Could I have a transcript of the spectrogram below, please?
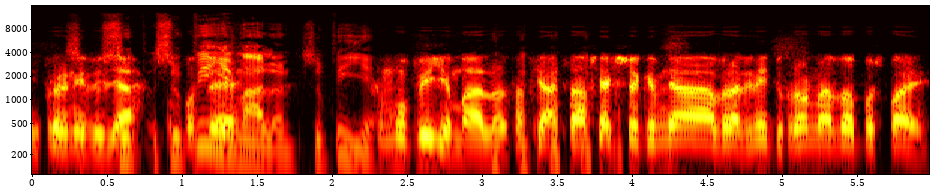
η πρωινή δουλειά. Σου, σου πήγε μάλλον. Σου πήγε. Μου πήγε μάλλον. θα, φτιά, θα φτιάξω και μια βραδινή του χρόνου να δω πώς πάει.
